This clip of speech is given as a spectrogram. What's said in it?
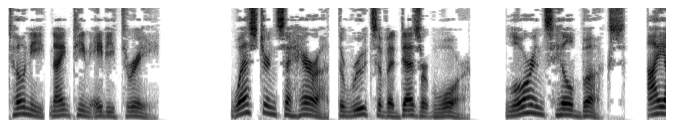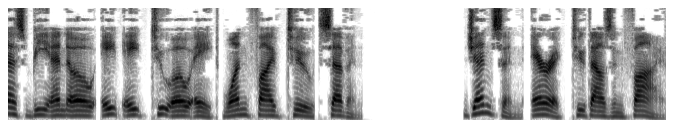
Tony 1983. Western Sahara, The Roots of a Desert War. Lawrence Hill Books. ISBN 0-88208-152-7. Jensen, Eric 2005.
